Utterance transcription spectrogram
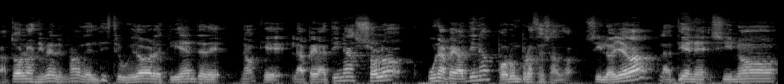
a todos los niveles, ¿no? Del distribuidor, del cliente, de, ¿no? Que la pegatina solo una pegatina por un procesador. Si lo lleva, la tiene. Si no,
